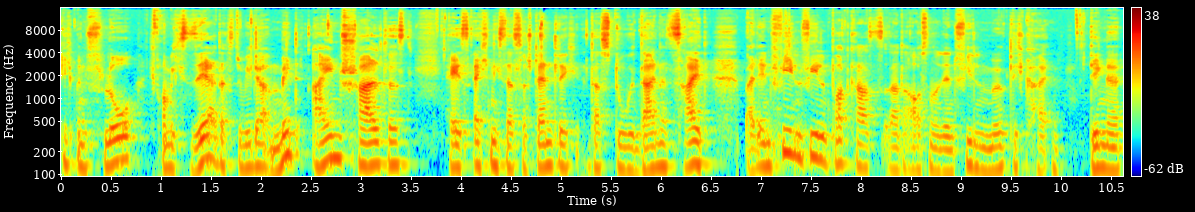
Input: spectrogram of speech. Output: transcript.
Ich bin Flo. Ich freue mich sehr, dass du wieder mit einschaltest. Hey, ist echt nicht selbstverständlich, dass du deine Zeit bei den vielen, vielen Podcasts da draußen und den vielen Möglichkeiten, Dinge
